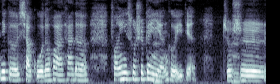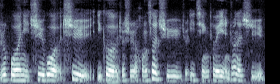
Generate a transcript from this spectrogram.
那个小国的话，它的防疫措施更严格一点。就是如果你去过去一个就是红色区域，就疫情特别严重的区域，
